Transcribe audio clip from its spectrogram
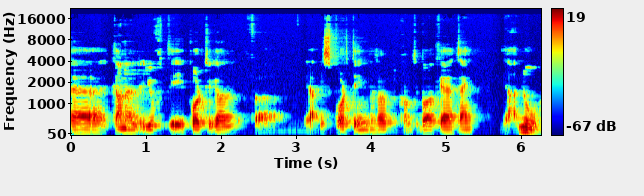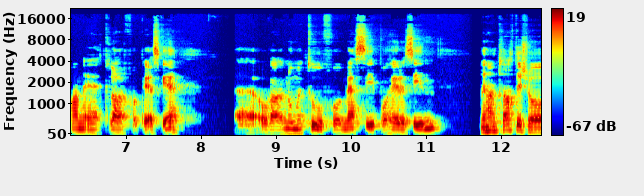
Uh, han har gjort i Portugal, fra, ja, i sporting. og sånn. Kom tilbake og tenkte ja, nå han er klar for PSG. eh, å være nummer to for Messi på høyresiden. Men han klarte ikke å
